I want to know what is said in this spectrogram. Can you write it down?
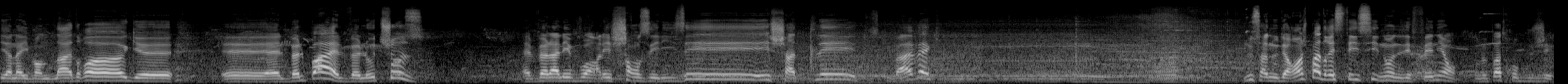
Il y en a, ils vendent de la drogue. euh, euh, elles veulent pas, elles veulent autre chose. Elles veulent aller voir les Champs-Élysées, Châtelet, tout ce qui va avec. Nous, ça nous dérange pas de rester ici. Nous, on est des feignants. On veut pas trop bouger.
